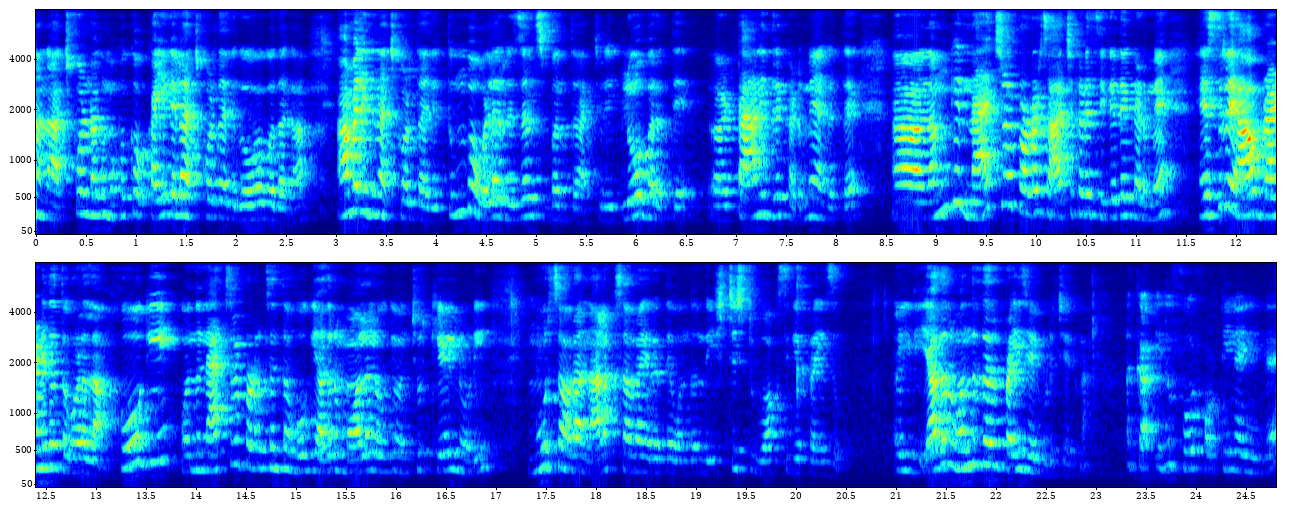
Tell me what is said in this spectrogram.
ನಾನು ಹಚ್ಕೊಂಡಾಗ ಮುಖಕ್ಕೆ ಕೈಗೆಲ್ಲ ಹಚ್ಕೊಳ್ತಾ ಇದ್ದೆ ಗೋವಾಗೆ ಹೋದಾಗ. ಆಮೇಲೆ ಇದನ್ನ ಹಚ್ಕೊಳ್ತಾ ಇದ್ದೆ. ತುಂಬಾ ಒಳ್ಳೆ ರಿಸಲ್ಟ್ಸ್ ಬಂತು ಆಕ್ಚುಲಿ ಗ್ಲೋ ಬರುತ್ತೆ. ಟ್ಯಾನ್ ಇದ್ರೆ ಕಡಿಮೆ ಆಗುತ್ತೆ. ನಮಗೆ ನ್ಯಾಚುರಲ್ ಪ್ರಾಡಕ್ಟ್ಸ್ ಆಚೆ ಕಡೆ ಸಿಗದೆ ಕಡಿಮೆ. ಹೆಸರು ಯಾವ ಬ್ರ್ಯಾಂಡ್ ಇದೆ ತಗೊಳಲ್ಲ. ಹೋಗಿ ಒಂದು ನ್ಯಾಚುರಲ್ ಪ್ರಾಡಕ್ಟ್ಸ್ ಅಂತ ಹೋಗಿ ಅದರ ಮಾಲಲ್ಲಿ ಹೋಗಿ ಒಂಚೂರು ಕೇಳಿ ನೋಡಿ. ಮೂರ್ ಸಾವಿರ ನಾಲ್ಕು ಸಾವಿರ ಇರುತ್ತೆ ಒಂದೊಂದು ಇಷ್ಟಿಷ್ಟು ಬಾಕ್ಸಿಗೆ ಪ್ರೈಸು ಇದು ಯಾವ್ದಾದ್ರು ಒಂದ್ರದಾದ್ರು ಪ್ರೈಸ್ ಹೇಳ್ಬಿಡಿ ಚೇತನ. ಅಕ್ಕ ಇದು ಫೋರ್ ಫಾರ್ಟಿ ನೈನ್ ಇದೆ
